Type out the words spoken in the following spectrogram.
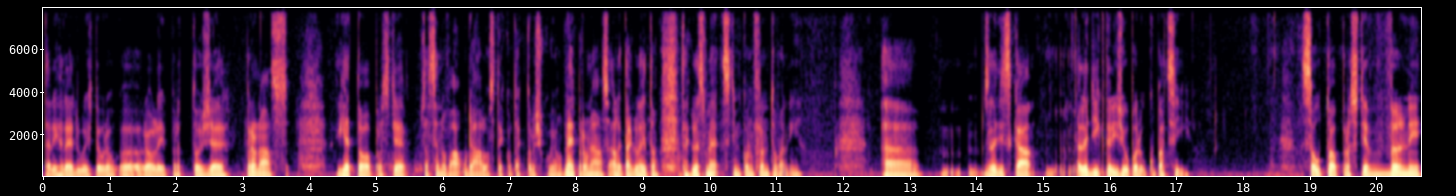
tady hraje důležitou eh, roli, protože pro nás je to prostě zase nová událost, jako tak trošku, jo. Ne pro nás, ale takhle je to, takhle jsme s tím konfrontovaní. A z hlediska lidí, kteří žijou pod okupací, jsou to prostě vlny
